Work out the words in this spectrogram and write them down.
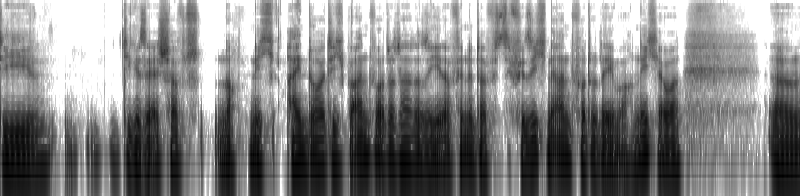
die die Gesellschaft noch nicht eindeutig beantwortet hat. Also jeder findet da für sich eine Antwort oder eben auch nicht, aber äh,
